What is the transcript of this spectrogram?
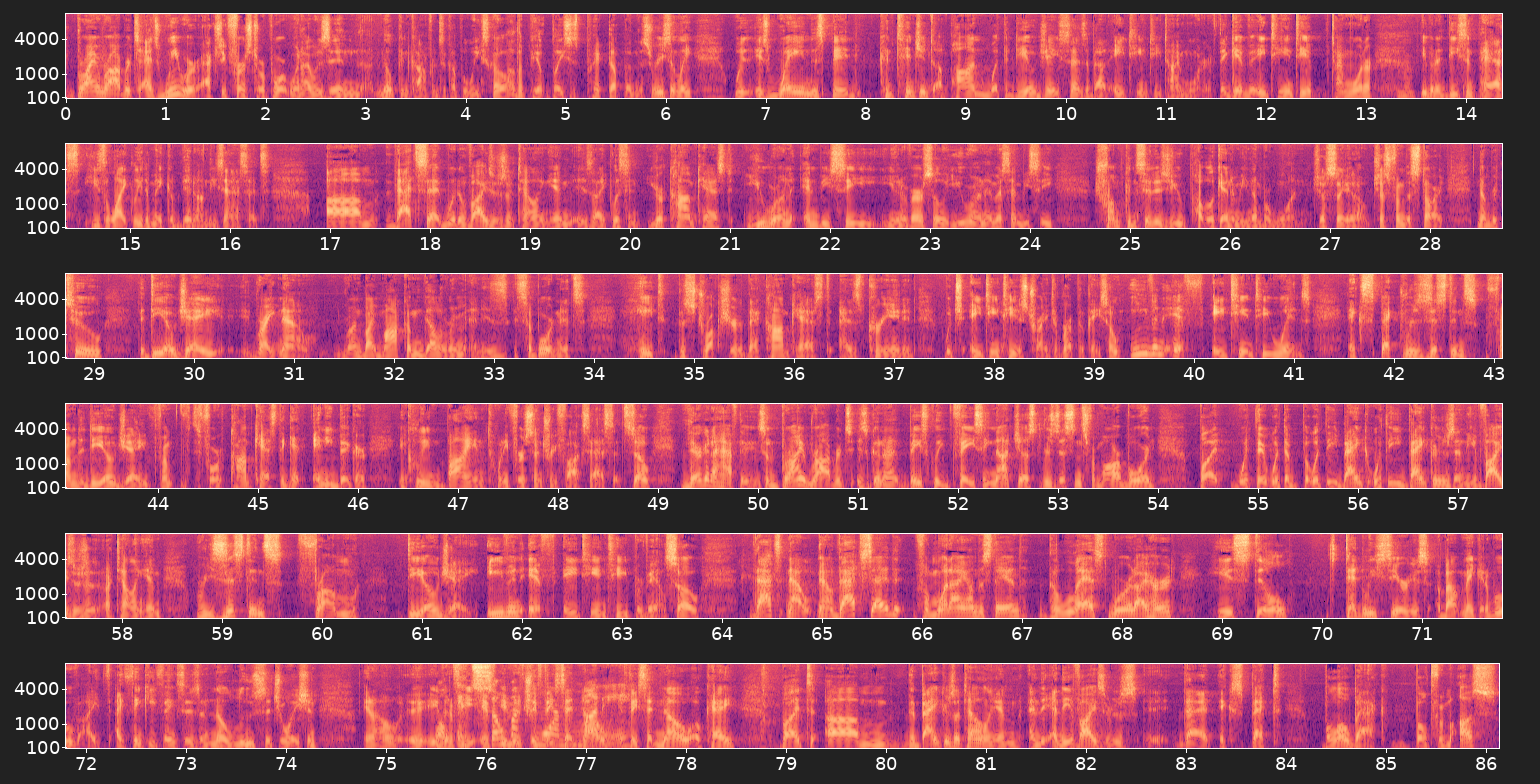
Brian Roberts, as we were actually first to report when I was in Milken conference a couple of weeks ago, other places picked up on this recently, is weighing this bid contingent upon what the DOJ says about AT&T Time Warner. If they give AT&T Time Warner mm-hmm. even a decent pass, he's likely to make a bid on these assets. Um, that said, what advisors are telling him is like, listen, you're Comcast, you run NBC Universal, you run MSNBC. Trump considers you public enemy number one, just so you know, just from the start. Number two, the DOJ right now, run by Makan Delrahim and his subordinates, hate the structure that Comcast has created, which AT&T is trying to replicate. So even if AT&T wins, expect resistance from the DOJ from, for Comcast to get any bigger, including buying 21st Century Fox assets. So they're going to have to. So Brian Roberts is going to basically facing not just resistance from our board, but with the with the with the bank with the bankers and the advisors are, are telling him resistance from DOJ, even if AT&T prevails. So that's now. Now that said, from what I understand, the last word I heard, he is still deadly serious about making a move. I, I think he thinks there's a no lose situation. You know, even well, if he, if, so even if, if they said money. no, if they said no, okay. But um, the bankers are telling him, and the, and the advisors, uh, that expect blowback both from us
